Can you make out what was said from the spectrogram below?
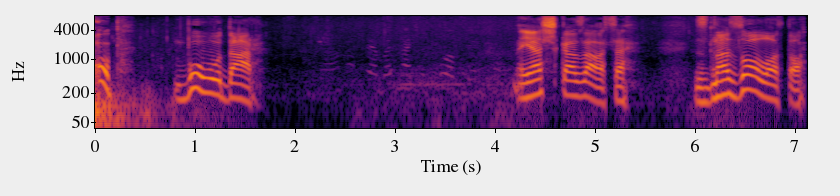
Оп! Був удар. Я ж казав, це на золото.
